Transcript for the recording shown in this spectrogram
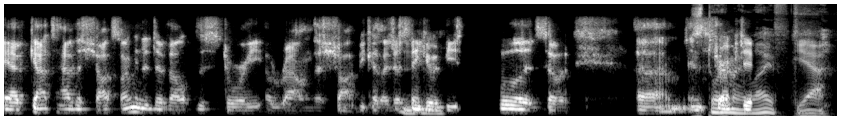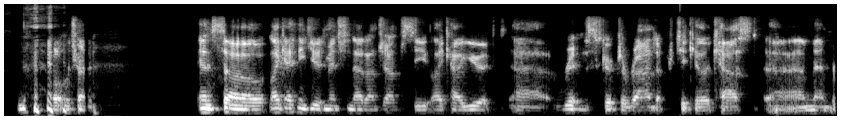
Yeah, I've got to have the shot, so I'm going to develop the story around the shot because I just think it would be cool and so um, Story of my instructive. life. yeah. what we're trying to. And so, like I think you had mentioned that on Jump Seat, like how you had uh, written the script around a particular cast uh, member,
